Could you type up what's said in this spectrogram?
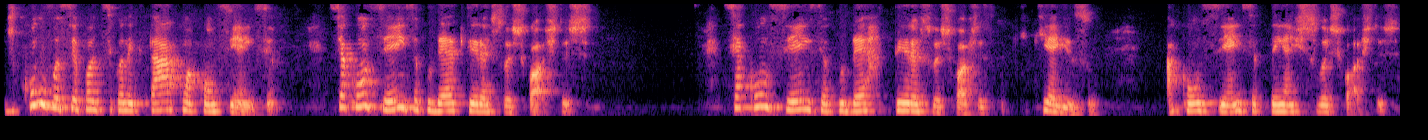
de como você pode se conectar com a consciência. Se a consciência puder ter as suas costas. Se a consciência puder ter as suas costas, o que, é isso? a consciência tem as suas costas.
